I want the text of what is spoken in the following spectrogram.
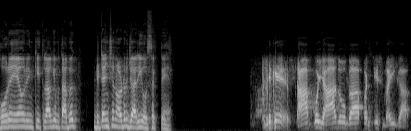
हो रहे हैं और इनकी इतला के मुताबिक डिटेंशन ऑर्डर जारी हो सकते हैं। देखिए आपको याद होगा 25 मई का।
